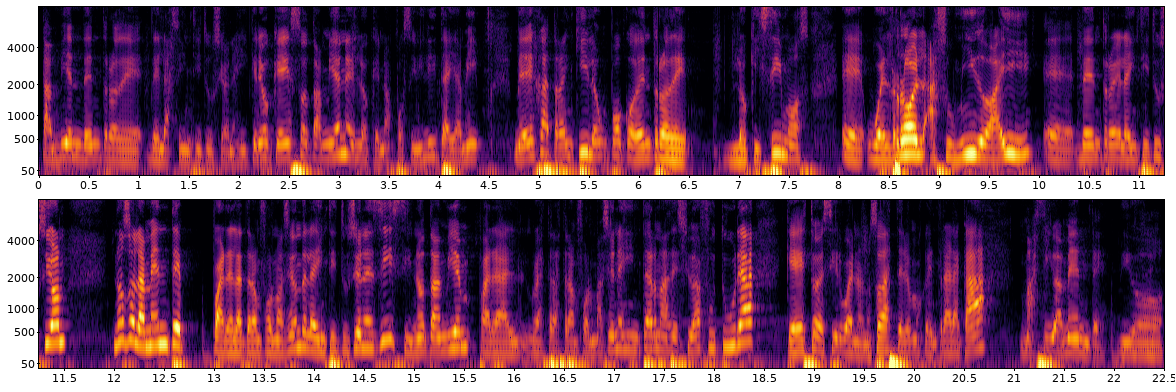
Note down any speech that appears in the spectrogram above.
también dentro de, las instituciones. Y creo que eso también es lo que nos posibilita y a mí me deja tranquila un poco dentro de lo que hicimos eh, o el rol asumido ahí eh, dentro de la institución, no solamente para la transformación de la institución en sí, sino también para nuestras transformaciones internas de Ciudad Futura, que esto es decir, bueno, nosotras tenemos que entrar acá masivamente. Digo,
